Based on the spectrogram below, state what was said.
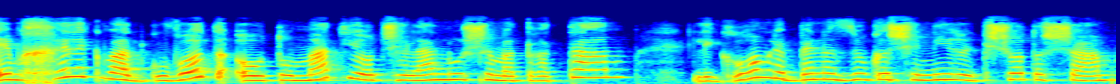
הם חלק מהתגובות האוטומטיות שלנו שמטרתם לגרום לבן הזוג השני רגשות אשם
